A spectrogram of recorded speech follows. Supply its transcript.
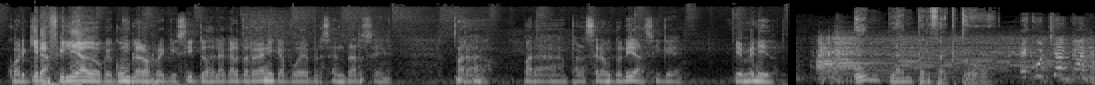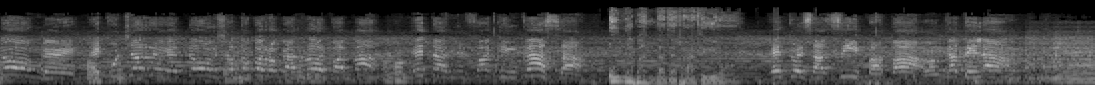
cualquier afiliado que cumpla los requisitos de la Carta Orgánica puede presentarse para, para, para ser autoridad, así que bienvenido. Un plan perfecto. Escuchá candombe, escuchá reggaetón, yo toco Una banda de radio. Esto es así, papá, bancátela.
